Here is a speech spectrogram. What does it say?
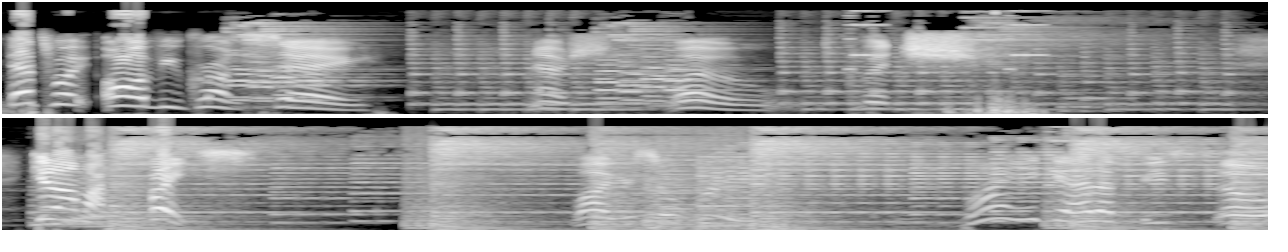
That's what all of you grunts say. Now, whoa, glitch. Get on my face! Wow, you're so rude. Why you gotta be so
